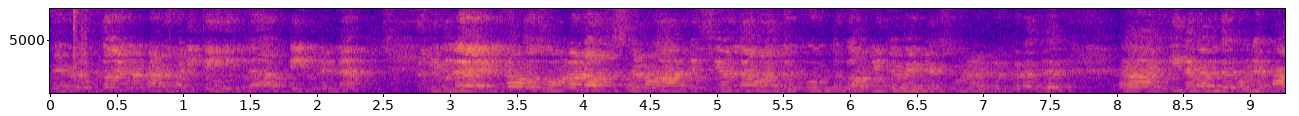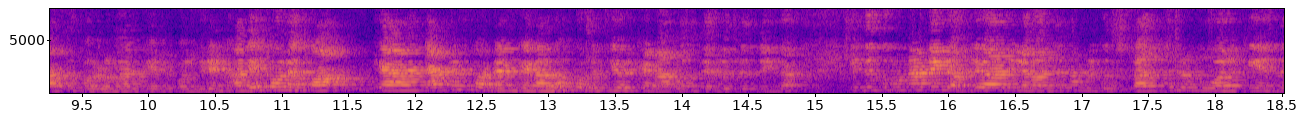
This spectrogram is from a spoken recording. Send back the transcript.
தெரிவித்தும் இன்னும் நடவடிக்கை இல்லை அப்படின்ட்டுன்னு. இதில் இன்னும் சோனல் ஆஃபீஸரும் ஆர்டிசியும் தான் வந்து கூர்ந்து கவனிக்க வேண்டிய சூழல் இருக்கிறது. இதை வந்து கொஞ்சம் பார்த்து கொள்ளுமாறு கேட்டுக்கொள்கிறேன். அதே போல் கா- கேப்டன் காட்டன் கெனாலும் கொழும்பியூர் கெனாலும் தெரிவித்திருந்தீங்க. இதுக்கு முன்னாடி டபிள்யூஆர்டியில் வந்து நம்மளுக்கு ஸ்லட்ஜ் ரிமூவலுக்கு எந்த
